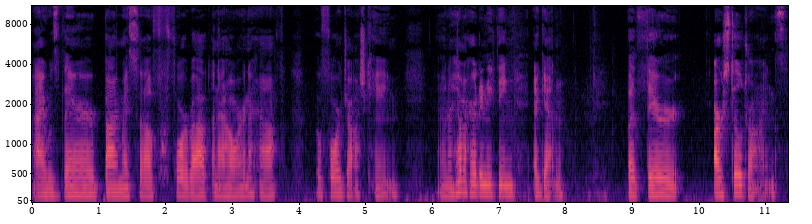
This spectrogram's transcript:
I was there by myself for about an hour and a half before Josh came, and I haven't heard anything again. But there are still drawings.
